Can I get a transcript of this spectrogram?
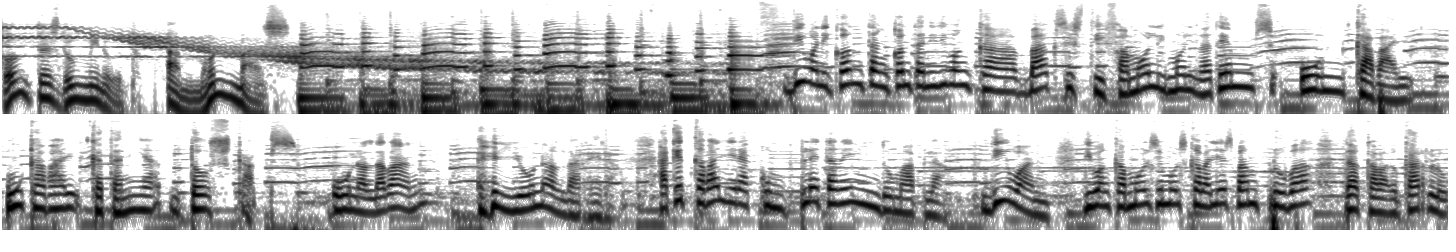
Contes d'un minut, amb Montmas. Diuen i conten, conten i diuen que va existir fa molt i molt de temps un cavall. Un cavall que tenia dos caps, un al davant i un al darrere. Aquest cavall era completament indomable. Diuen, diuen que molts i molts cavallers van provar de cavalcar-lo,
